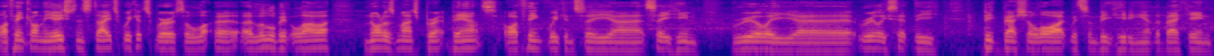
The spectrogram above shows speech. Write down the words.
I think on the eastern states wickets where it's a, a, a little bit lower, not as much bounce. I think we can see uh, see him really uh, really set the big bash alight with some big hitting at the back end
